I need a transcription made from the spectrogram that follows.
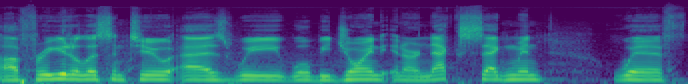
uh, for you to listen to as we will be joined in our next segment with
